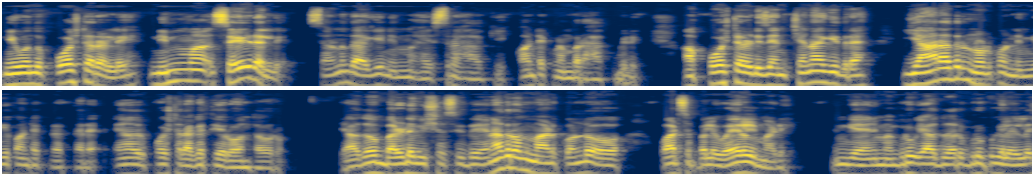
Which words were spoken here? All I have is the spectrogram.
ನೀವೊಂದು ಪೋಸ್ಟರ್ ಅಲ್ಲಿ, ನಿಮ್ಮ ಸೈಡ್ ಅಲ್ಲಿ ಸಣ್ಣದಾಗಿ ನಿಮ್ಮ ಹೆಸರು ಹಾಕಿ ಕಾಂಟ್ಯಾಕ್ಟ್ ನಂಬರ್ ಹಾಕಿಬಿಡಿ. ಆ ಪೋಸ್ಟರ್ ಡಿಸೈನ್ ಚೆನ್ನಾಗಿದ್ರೆ ಯಾರಾದರೂ ನೋಡ್ಕೊಂಡು ನಿಮಗೆ ಕಾಂಟ್ಯಾಕ್ಟ್ ಆಗ್ತಾರೆ. ಏನಾದರೂ ಪೋಸ್ಟರ್ ಅಗತ್ಯ ಇರುವಂತವ್ರು ಯಾವುದೋ ಬರ್ಡೇ ವಿಶಸ್ ಇದೆ, ಏನಾದರೂ ಒಂದು ಮಾಡಿಕೊಂಡು ವಾಟ್ಸಪ್ಪಲ್ಲಿ ವೈರಲ್ ಮಾಡಿ. ನಿಮಗೆ ನಿಮ್ಮ ಗ್ರೂಪ್ ಯಾವುದಾದ್ರು ಗ್ರೂಪ್ಗಳೆಲ್ಲ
